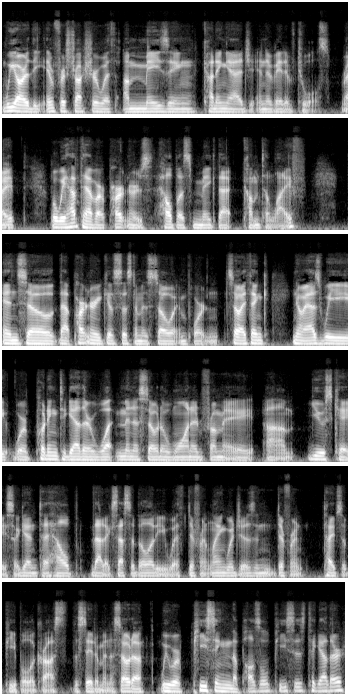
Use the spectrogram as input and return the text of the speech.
we are the infrastructure with amazing, cutting edge, innovative tools, right? Yeah. But we have to have our partners help us make that come to life. And so that partner ecosystem is so important. So I think you know, as we were putting together what Minnesota wanted from a um, use case, again, to help that accessibility with different languages and different types of people across the state of Minnesota, we were piecing the puzzle pieces together.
